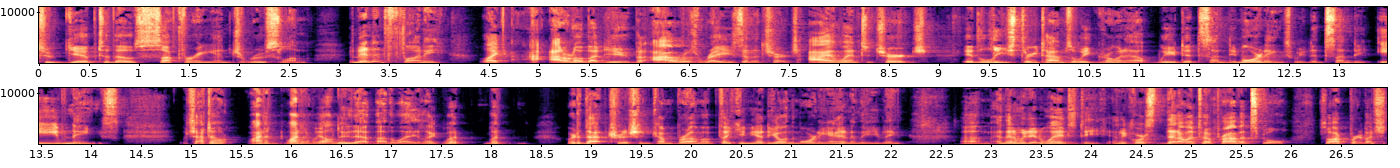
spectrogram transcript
to give to those suffering in Jerusalem. And isn't it funny? Like, I, I don't know about you, but I was raised in a church. I went to church at least three times a week growing up. We did Sunday mornings, we did Sunday evenings which I don't. Why did why did we all do that? By the way, like what what where did that tradition come from? Of thinking you had to go in the morning and in the evening. Um, and then we did Wednesday, and of course, then I went to a private school. So I pretty much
